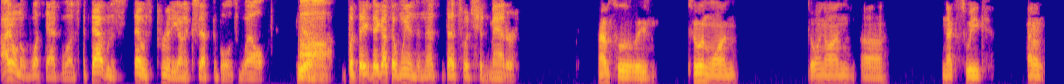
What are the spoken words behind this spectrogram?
I don't know what that was, but that was that was pretty unacceptable as well. Yeah. Uh, but they, they got the wind, and that that's what should matter. Absolutely, two and one, going on uh, next week. I don't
